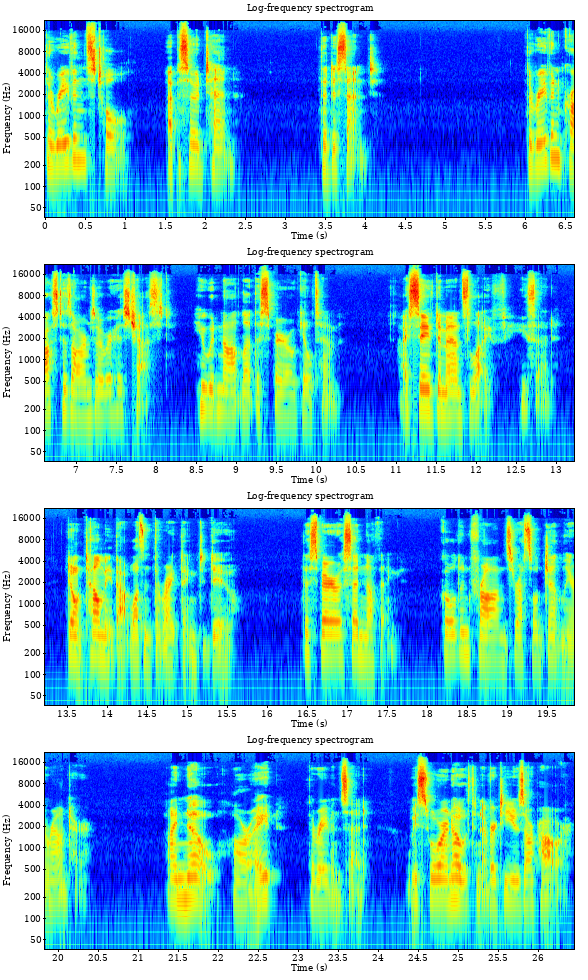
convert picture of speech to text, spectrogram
The Raven's Toll, Episode 10 The Descent. The raven crossed his arms over his chest. He would not let the sparrow guilt him. I saved a man's life, he said. Don't tell me that wasn't the right thing to do. The sparrow said nothing. Golden fronds rustled gently around her. I know, all right, the raven said. We swore an oath never to use our power.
